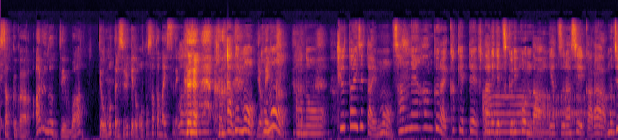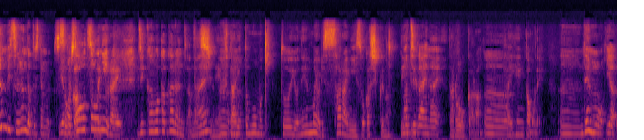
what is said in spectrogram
作があるのではって思ったりするけど音沙汰ないっすね。あ。でも四このあの球体自体も3年半ぐらいかけて2人で作り込んだやつらしいからまあ、準備するにしてもやっぱ相当に時間はかかるんじゃない？だしね、うん。うん2人とももうきっと4年前よりさらに忙しくなっている間違いない、だろうからうん、大変かもね、うん、でもいや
